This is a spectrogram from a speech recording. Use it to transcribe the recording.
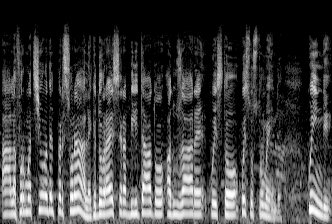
alla formazione del personale che dovrà essere abilitato ad usare questo, questo strumento. Quindi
